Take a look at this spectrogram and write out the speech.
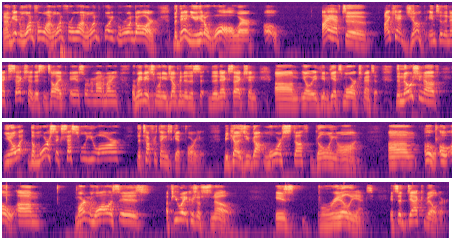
And I'm getting one for one, one for one, one point for one dollar. But then you hit a wall where, oh, I have to I can't jump into the next section of this until I pay a certain amount of money, or maybe it's when you jump into this, the next section, um, you know, it, it gets more expensive. The notion of, you know what, the more successful you are, the tougher things get for you because you've got more stuff going on. Um, oh, oh, oh, um, Martin Wallace's A Few Acres of Snow is brilliant. It's a deck builder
